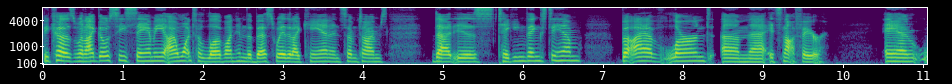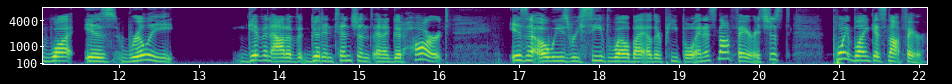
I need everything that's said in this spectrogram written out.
because when I go see Sammy, I want to love on him the best way that I can. And sometimes that is taking things to him. But I have learned um, that it's not fair. And what is really given out of good intentions and a good heart isn't always received well by other people. And it's not fair. It's just point blank, it's not fair.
